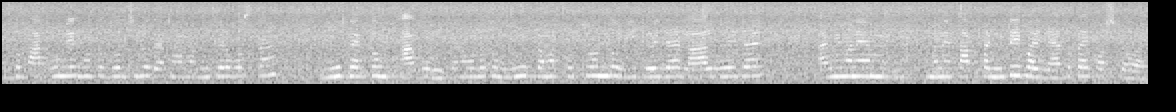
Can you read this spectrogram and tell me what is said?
একদম আগুনের মতো জ্বলছিল, দেখো আমার মুখের অবস্থা। মুখ একদম আগুন, কেন বলো তো? মুখ আমার প্রচণ্ড হিট হয়ে যায়, লাল হয়ে যায়। আমি মানে মানে তাপটা নিতেই পারি না, এতটাই কষ্ট হয়।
